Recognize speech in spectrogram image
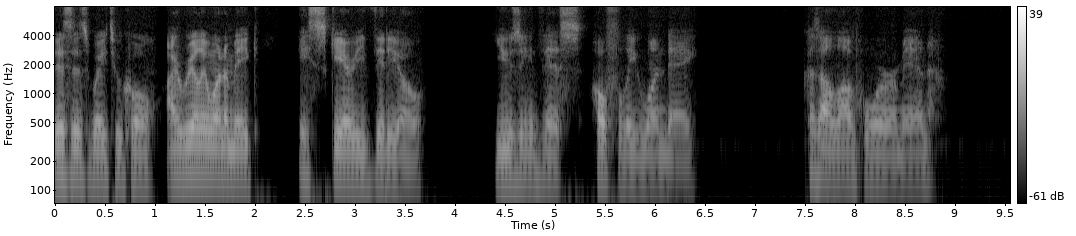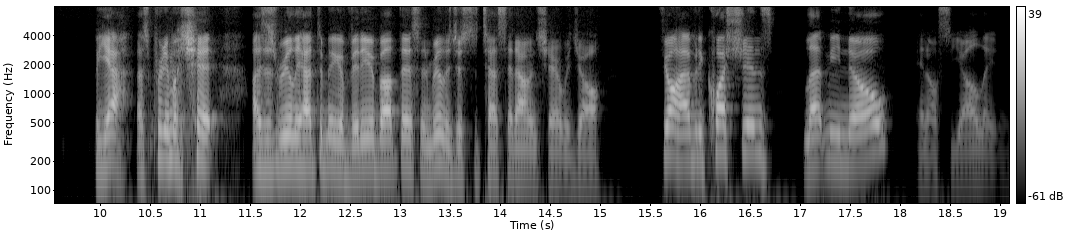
This is way too cool. I really want to make a scary video using this hopefully one day. Because I love horror, man. But yeah, that's pretty much it. I just really had to make a video about this and really just to test it out and share it with y'all. If y'all have any questions, let me know, and I'll see y'all later.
